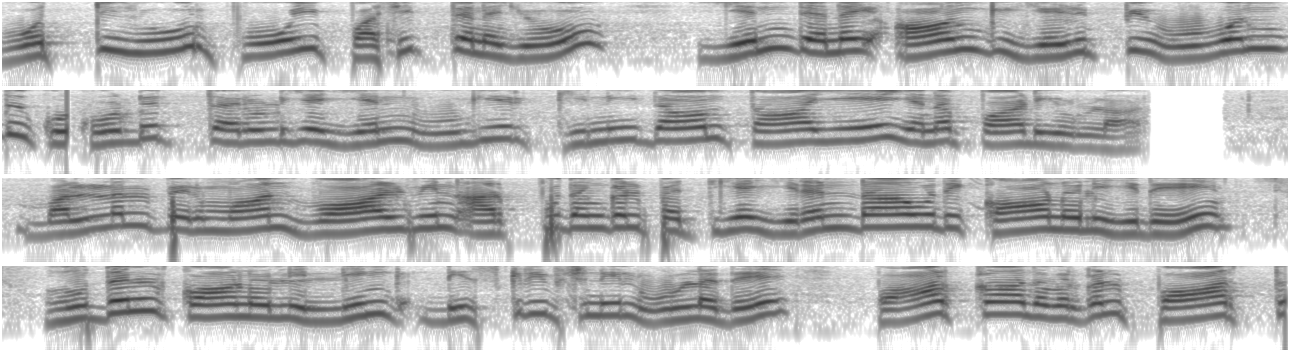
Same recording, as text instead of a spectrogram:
ஒற்றியூர் போய் பசித்தனையோ எந்தனை ஆங்கு எழுப்பி உவந்து கொடுத்தருளிய என் உயிர் கினிதாம் தாயே என பாடியுள்ளார். வள்ளல் பெருமான் வாழ்வின் அற்புதங்கள் பற்றிய இரண்டாவது காணொலி இது. முதல் காணொளி லிங்க் டிஸ்கிரிப்ஷனில் உள்ளது. பார்க்காதவர்கள் பார்த்து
